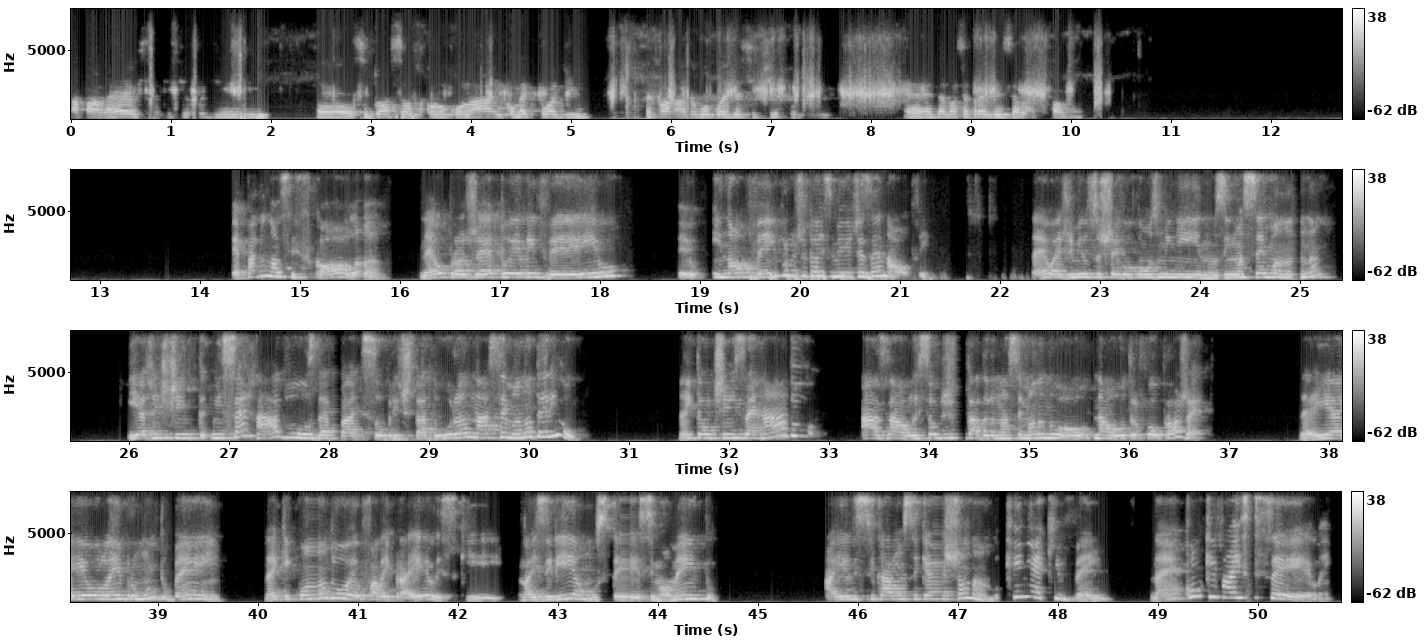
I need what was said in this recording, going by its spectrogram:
A palestra, que tipo de é, situação se colocou lá e como é que pode ser falado alguma coisa desse tipo de, é, da nossa presença lá, por favor. É, para a nossa escola, né, o projeto ele veio eu, em novembro de 2019. Né, o Edmilson chegou com os meninos em uma semana e a gente tinha encerrado os debates sobre ditadura na semana anterior. Né, então, tinha encerrado as aulas sobre ditadura na semana, no, na outra foi o projeto. Né, e aí eu lembro muito bem né, que quando eu falei para eles que nós iríamos ter esse momento, aí eles ficaram se questionando, quem é que vem, né, como que vai ser, Ellen?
